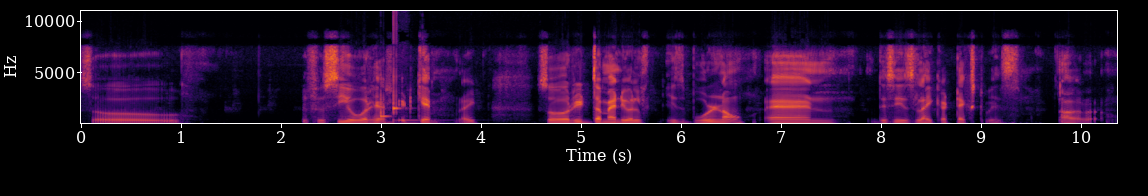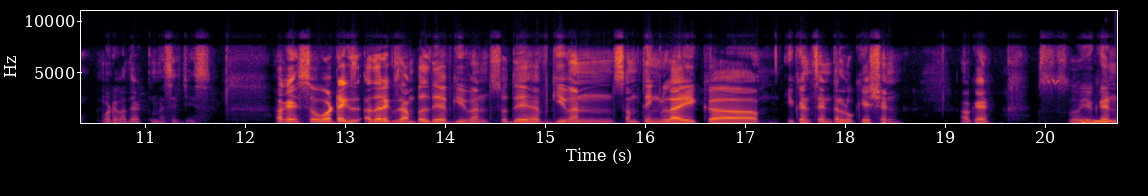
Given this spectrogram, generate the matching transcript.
So if you see over here, it came, right? So read the manual is bold now, and this is like a text base or whatever that message is. Okay, so what ex other example they have given? So they have given something like uh, you can send the location. Okay, so you can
